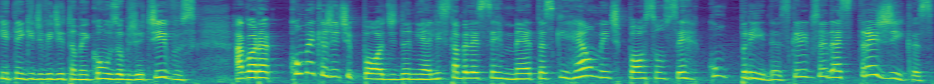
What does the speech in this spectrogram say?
que tem que dividir também com os objetivos. Agora, como é que a gente pode, Daniela, estabelecer metas que realmente possam ser cumpridas? Queria que você desse três dicas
